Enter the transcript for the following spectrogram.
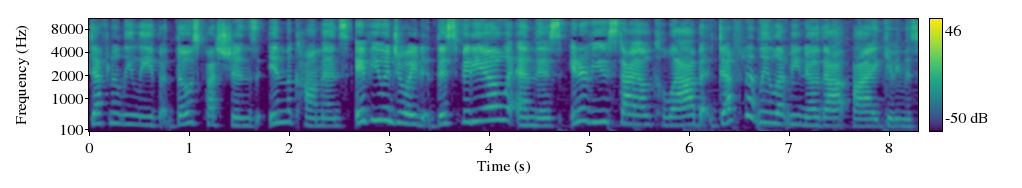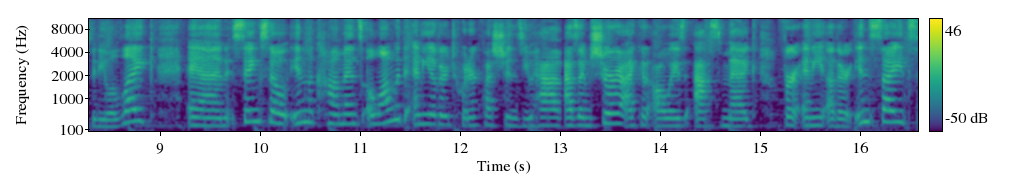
definitely leave those questions in the comments. If you enjoyed this video and this interview style collab, definitely let me know that by giving this video a like and saying so in the comments along with any other Twitter questions you have, as I'm sure I could always ask Meg for any other insights.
